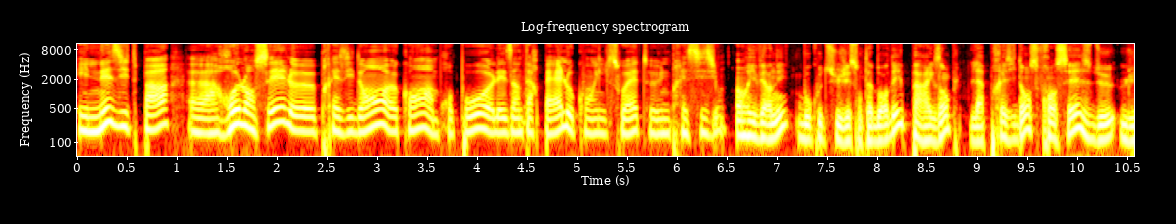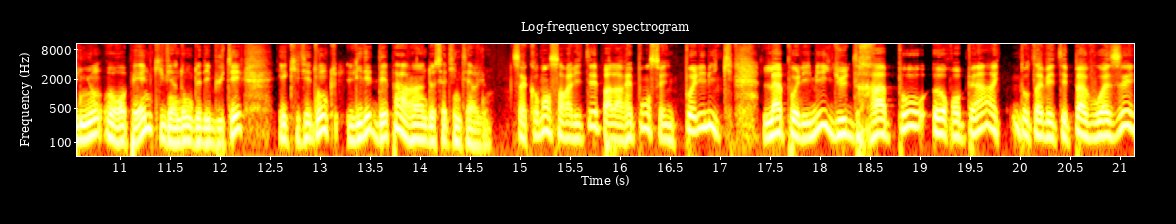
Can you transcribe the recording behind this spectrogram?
Ils n'hésitent pas à relancer le président quand un propos les interpelle ou quand ils souhaitent une précision. Henri Vernet, beaucoup de sujets sont abordés. Par exemple, la présidence française de l'Union européenne qui vient donc de débuter et qui était donc l'idée de départ hein, de cette interview. Ça commence en réalité par la réponse à une polémique. La polémique du drapeau européen dont avait été pavoisé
